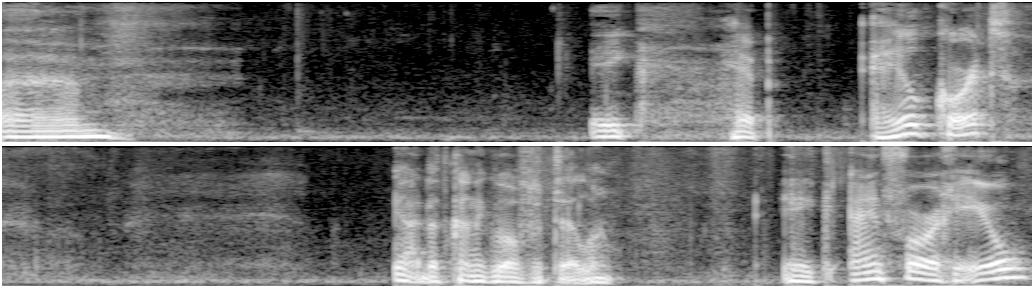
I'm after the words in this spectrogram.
Ehm, ik heb heel kort. Ja, dat kan ik wel vertellen. Ik, eind vorige eeuw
